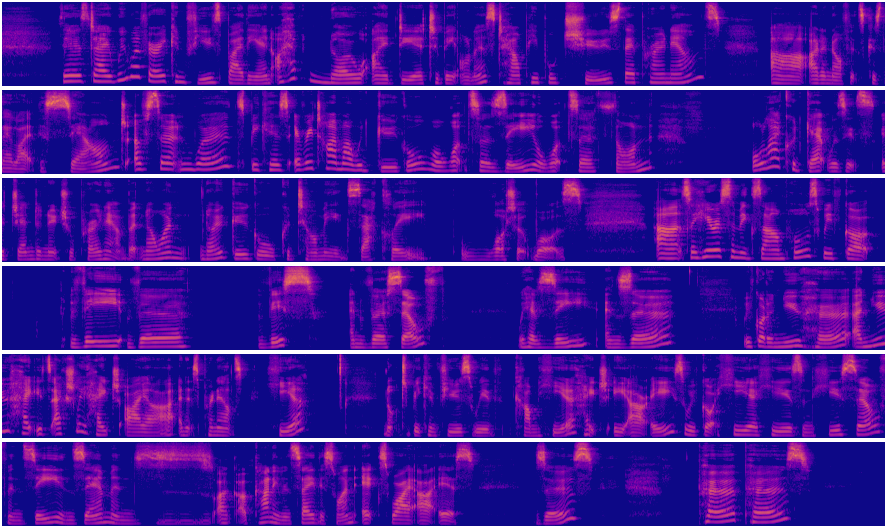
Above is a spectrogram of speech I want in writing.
Thursday, we were very confused by the end. I have no idea, to be honest, how people choose their pronouns. Uh, I don't know if it's because they like the sound of certain words, because every time I would Google, well, what's a Z or what's a thon, all I could get was it's a gender neutral pronoun, but no one, no Google could tell me exactly what it was. Uh, so here are some examples. We've got the, ver, vis, and verself. We have Z and zer. We've got a new her, a new, it's actually H I R and it's pronounced here, not to be confused with come here, H E R E. So we've got here, here's, and here self, and Z and Zem, and Z, I, I can't even say this one, X Y R S. Zers. Per, pers,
